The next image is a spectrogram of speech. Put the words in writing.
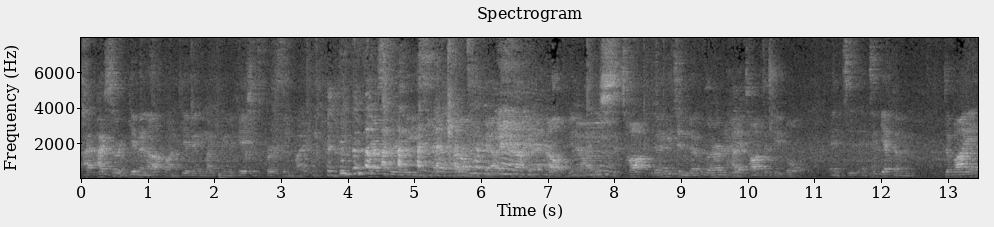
I, I've sort of given up on giving my communications person my press release. Oh my God, it's not going to help. You know, I need to talk. I need to know, learn how to talk to people and to and to get them to buy in.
